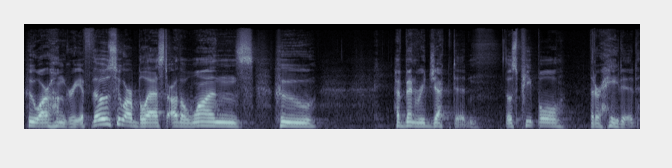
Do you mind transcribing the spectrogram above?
who are hungry, if those who are blessed are the ones who have been rejected, those people that are hated.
